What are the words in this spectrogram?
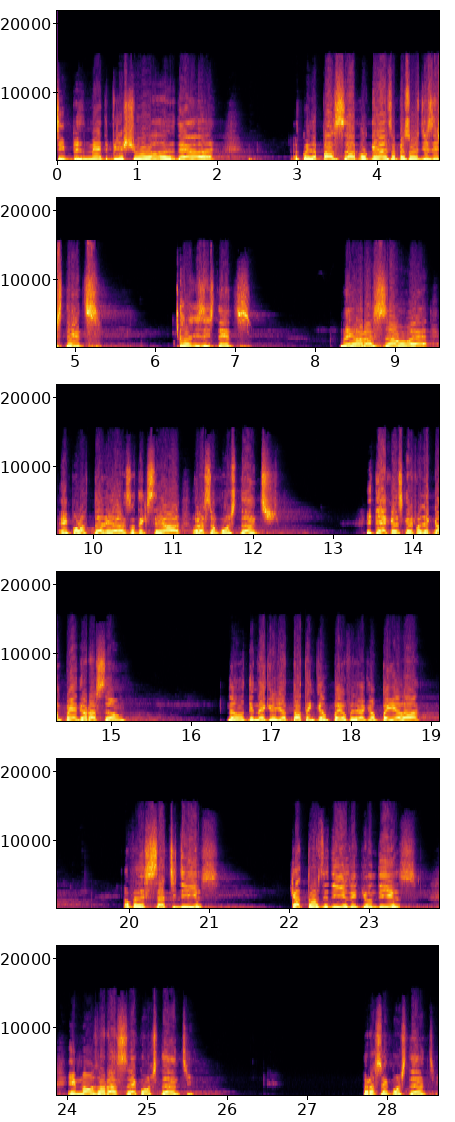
simplesmente deixou né, a coisa passar, porque são pessoas desistentes. Pessoas desistentes. Né? A oração é, é importante, a oração tem que ser a oração constante. E tem aqueles que querem fazer campanha de oração. Não, tem na igreja tal, tem campanha, eu vou fazer uma campanha lá. Eu vou fazer sete dias, 14 dias, 21 dias. Irmãos, a oração é constante. A oração é constante.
